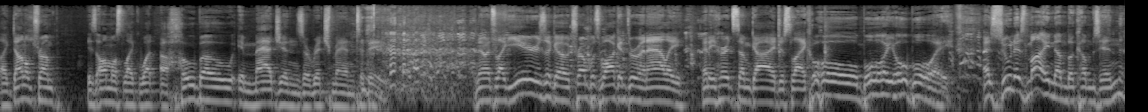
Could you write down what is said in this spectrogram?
Like Donald Trump is almost like what a hobo imagines a rich man to be. You know, it's like years ago, Trump was walking through an alley and he heard some guy just like, oh boy, oh boy. As soon as my number comes in,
